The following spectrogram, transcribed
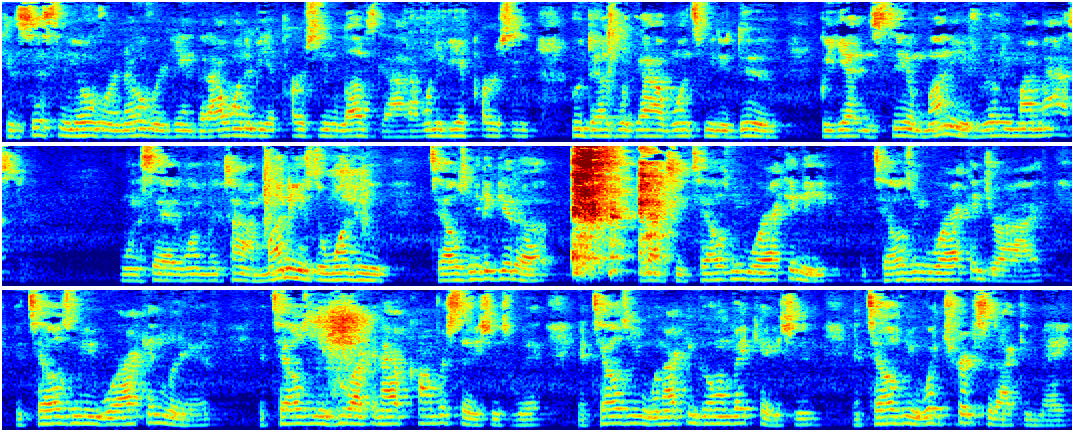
consistently over and over again that I want to be a person who loves God. I want to be a person who does what God wants me to do. But yet and still, money is really my master. I want to say it one more time. Money is the one who tells me to get up. It actually tells me where I can eat. It tells me where I can drive. It tells me where I can live. It tells me who I can have conversations with. It tells me when I can go on vacation. It tells me what trips that I can make.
